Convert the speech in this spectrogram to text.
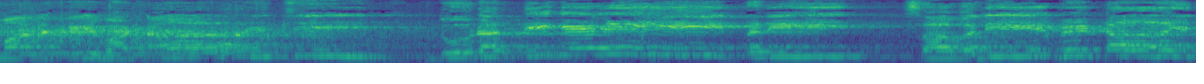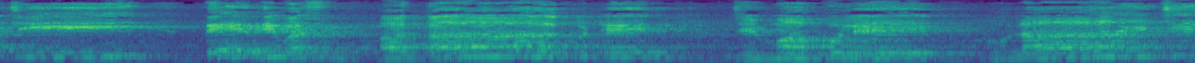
मालकी वाटायची दुरती गेली तरी, सावली भेटायची ते दिवस आता कुठे, जेव्हा फुले बोलायची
